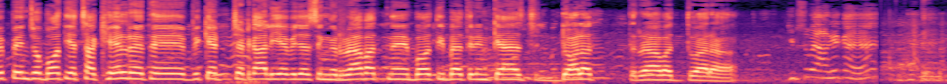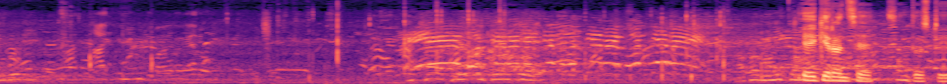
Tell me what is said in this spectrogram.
विपिन जो बहुत ही अच्छा खेल रहे थे विकेट चटका लिए विजय सिंह रावत ने बहुत ही बेहतरीन कैच दौलत रावत द्वारा। आगे का है। एक ही रन से संतुष्टि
